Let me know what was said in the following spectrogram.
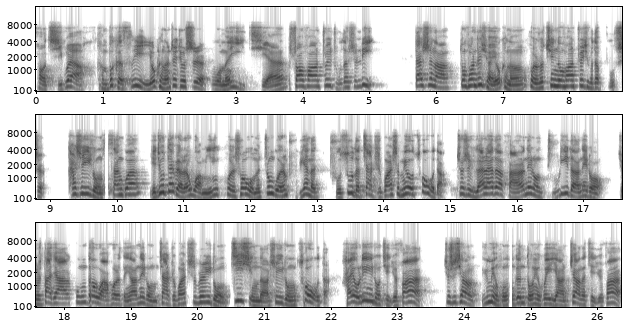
好奇怪啊，很不可思议。有可能这就是我们以前双方追逐的是利，但是呢，东方甄选有可能或者说新东方追求的不是，它是一种三观，也就代表着网民或者说我们中国人普遍的朴素的价值观是没有错误的，就是原来的反而那种逐利的那种。就是大家宫斗啊，或者怎样那种价值观，是不是一种畸形的，是一种错误的？还有另一种解决方案，就是像俞敏洪跟董宇辉一样这样的解决方案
